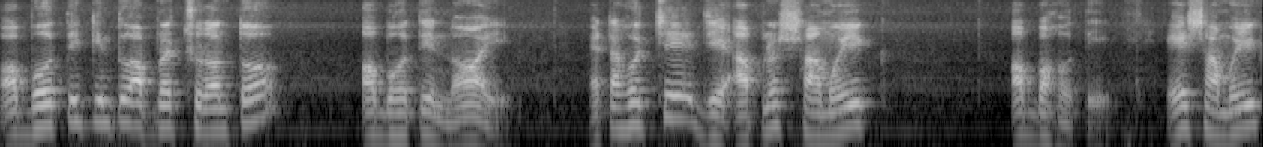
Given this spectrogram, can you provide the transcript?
অব্যাহতি কিন্তু আপনার চূড়ান্ত অব্যাহতি নয়। এটা হচ্ছে যে আপনার সাময়িক অব্যাহতি। এই সাময়িক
